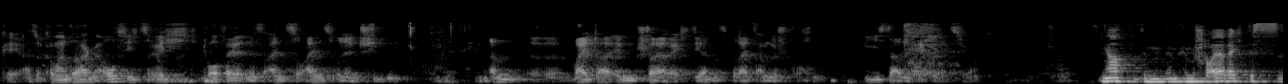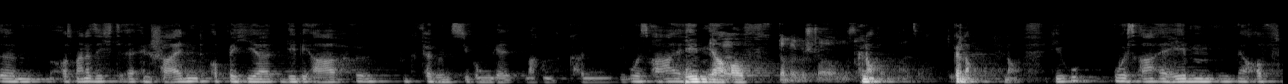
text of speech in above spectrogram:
Okay, also kann man sagen, Aufsichtsrecht, Torverhältnis 1 zu 1 unentschieden. Dann äh, weiter im Steuerrecht. Sie hatten es bereits angesprochen. Wie ist da die Situation? Ja, im, im, im Steuerrecht ist ähm, aus meiner Sicht äh, entscheidend, ob wir hier DBA-Vergünstigungen äh, geltend machen können. Die USA erheben ja auf Doppelbesteuerung. Genau. Also. Genau, genau. Die USA erheben ja auf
